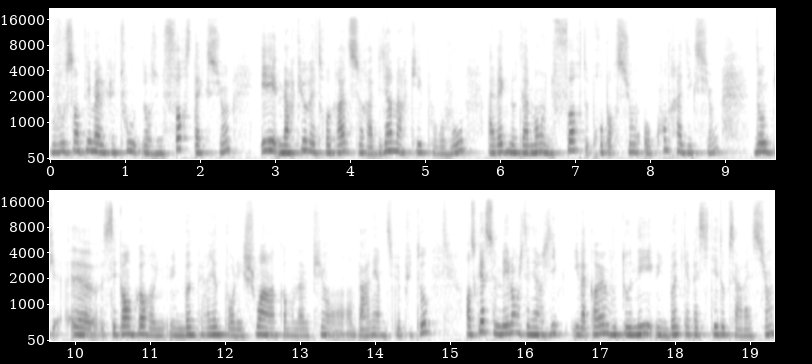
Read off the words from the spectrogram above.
Vous vous sentez malgré tout dans une force d'action et Mercure rétrograde sera bien marqué pour vous avec notamment une forte proportion aux contradictions. Donc euh, c'est pas encore une, bonne période pour les choix hein, comme on a pu en parler un petit peu plus tôt. En tout cas, ce mélange d'énergie, il va quand même vous donner une bonne capacité d'observation,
